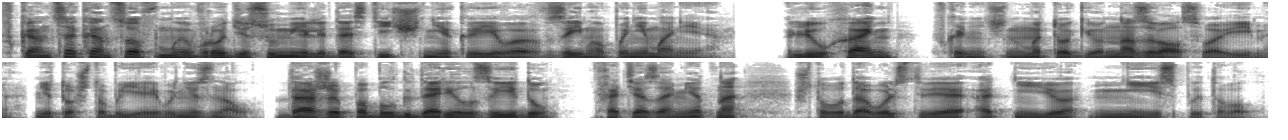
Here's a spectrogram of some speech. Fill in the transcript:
В конце концов, мы вроде сумели достичь некоего взаимопонимания. Люхань, в конечном итоге он назвал свое имя, не то чтобы я его не знал, даже поблагодарил за еду, хотя заметно, что удовольствия от нее не испытывал.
